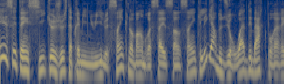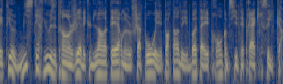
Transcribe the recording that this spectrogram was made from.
Et c'est ainsi que, juste après minuit, le 5 novembre 1605, les gardes du roi débarquent pour arrêter un mystérieux étranger avec une lanterne, un chapeau et portant des bottes à éperon comme s'il était prêt à crisser le camp.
